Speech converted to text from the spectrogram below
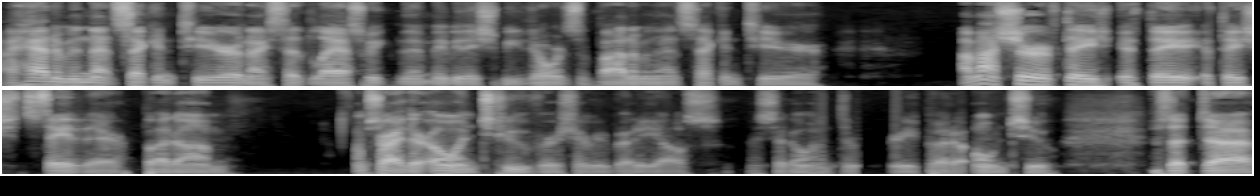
I had them in that second tier, and I said last week that maybe they should be towards the bottom of that second tier. I'm not sure if they if they if they should stay there, but um, I'm sorry, they're 0 2 versus everybody else. I said 0 3, but 0 2. So that uh,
